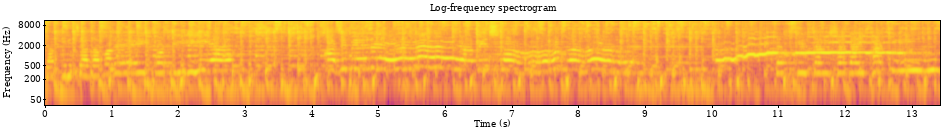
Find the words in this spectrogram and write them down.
জাতির চান আমারে পটিয়া আজ বেড়ে আমি সাদা সদাই থাকি।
